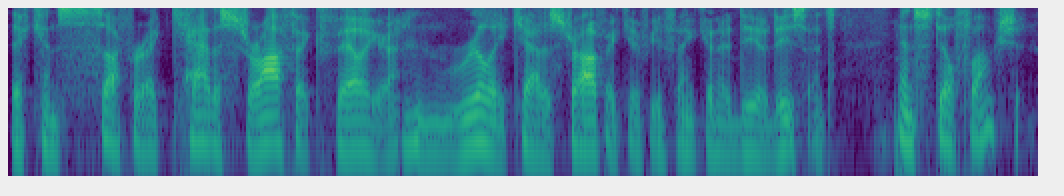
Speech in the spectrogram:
that can suffer a catastrophic failure, and really catastrophic if you think in a DoD sense, and still function.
